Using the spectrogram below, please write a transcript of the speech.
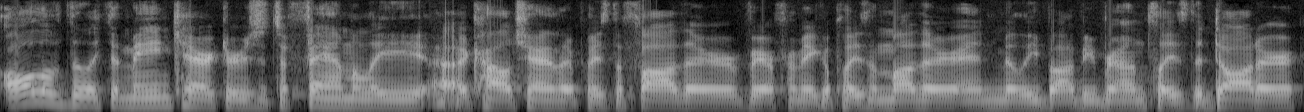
all of the like the main characters it's a family. Uh, kyle chandler plays the father vera farmiga plays the mother and millie bobby brown plays the daughter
